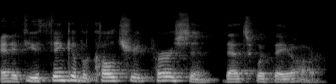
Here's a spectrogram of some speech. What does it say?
And if you think of a cultured person, that's what they are.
